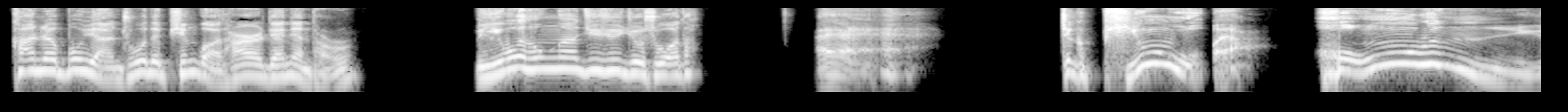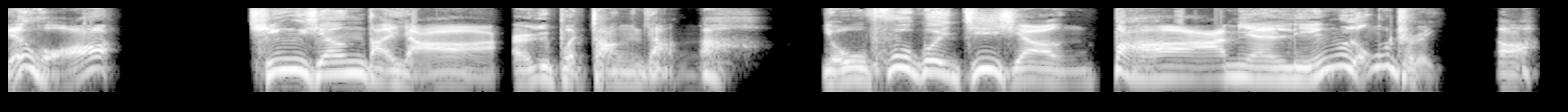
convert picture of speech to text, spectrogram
看着不远处的苹果摊点点头。李伯通啊，继续就说道：“哎，这个苹果呀。”红润圆滑，清香淡雅而不张扬啊，有富贵吉祥、八面玲珑之意啊。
